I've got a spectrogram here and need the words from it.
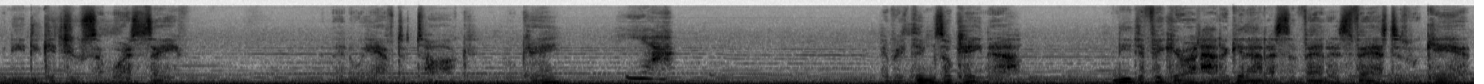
We need to get you somewhere safe. And then we have to talk, okay? Yeah. Everything's okay now. Need to figure out how to get out of Savannah as fast as we can.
